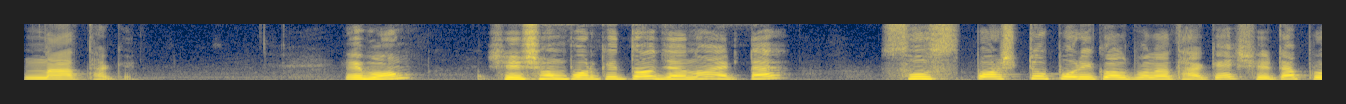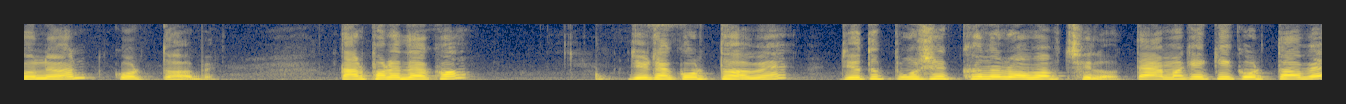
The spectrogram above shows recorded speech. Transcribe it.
না থাকে। এবং সে সম্পর্কিত যেন একটা সুস্পষ্ট পরিকল্পনা থাকে সেটা প্রণয়ন করতে হবে। তারপরে দেখো, যেটা করতে হবে, যেহেতু প্রশিক্ষণের অভাব ছিল, তাই আমাকে কি করতে হবে?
